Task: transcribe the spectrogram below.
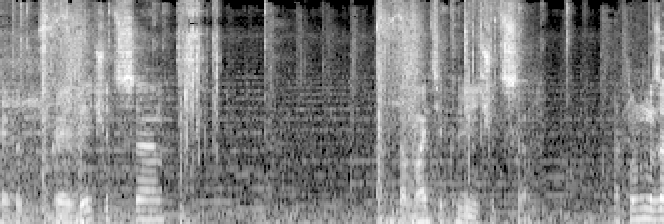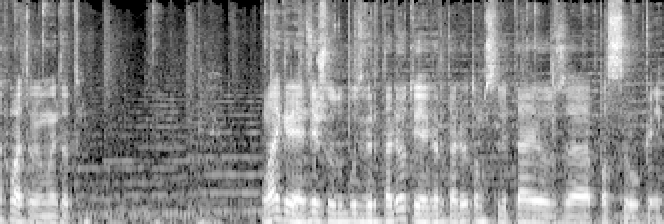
Этот пускай лечится автоматик лечится. Так, ну мы захватываем этот лагерь. Я надеюсь, что тут будет вертолет, и я вертолетом слетаю за посылкой.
